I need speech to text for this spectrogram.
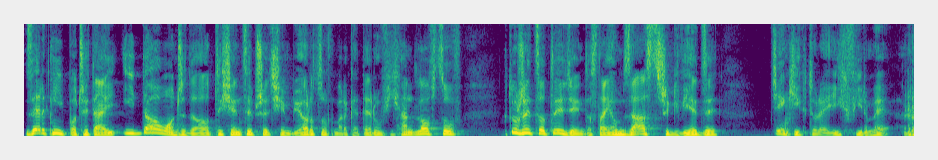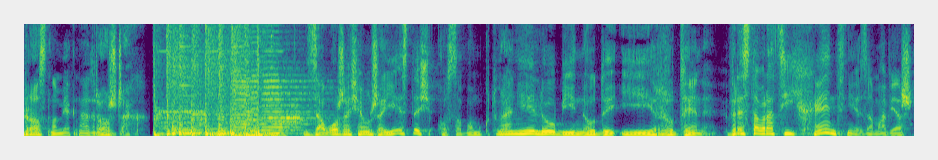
Zerknij, poczytaj i dołącz do tysięcy przedsiębiorców, marketerów i handlowców, którzy co tydzień dostają zastrzyk wiedzy, dzięki której ich firmy rosną jak na drożdżach. Założę się, że jesteś osobą, która nie lubi nudy i rutyny. W restauracji chętnie zamawiasz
